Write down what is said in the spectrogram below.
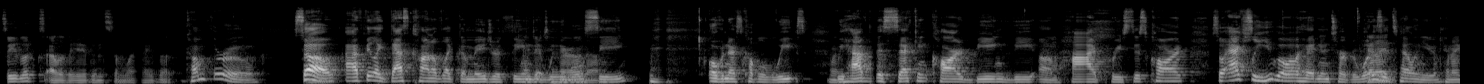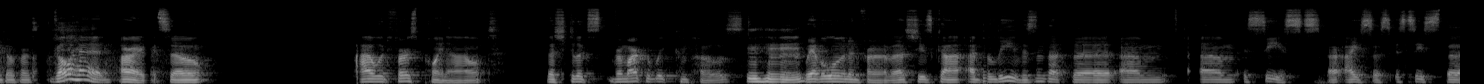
So he looks elevated in some way, but come through. So I feel like that's kind of like a major theme that we will see over the next couple of weeks. We have the second card being the um, High Priestess card. So actually, you go ahead and interpret. What Can is I- it telling you? can I go first? Go ahead. All right, so I would first point out that she looks remarkably composed. Mm-hmm. We have a woman in front of us. She's got, I believe, isn't that the um um Isis or Isis? Isis, the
